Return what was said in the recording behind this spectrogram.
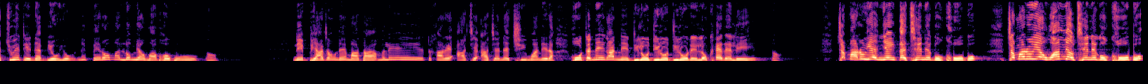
အကျွေးတင်တဲ့မျိုးရိုးနင်ဘယ်တော့မှလွတ်မြောက်မှာမဟုတ်ဘူးနော်နေဘုရားကျောင်းထဲမှာဒါမလေးတခါတည်းအာချေအာချေနဲ့ချီးမွမ်းနေတာဟိုတနေ့ကနေဒီလိုဒီလိုဒီလိုတွေလုပ်ခဲ့တယ်လေနော်ကျမတို့ရဲ့ငြိမ်သက်ခြင်းတွေကိုခိုးဖို့ကျမတို့ရဲ့ဝမ်းမြောက်ခြင်းတွေကိုခိုးဖို့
